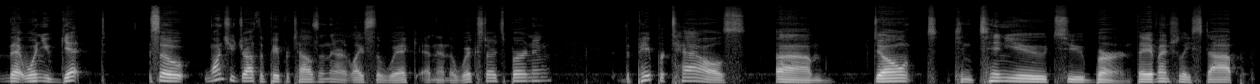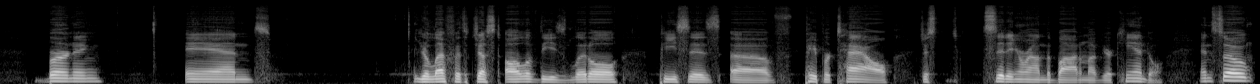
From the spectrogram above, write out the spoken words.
that when you get so once you drop the paper towels in there, it lights the wick, and then the wick starts burning. The paper towels um, don't continue to burn. They eventually stop burning, and you're left with just all of these little pieces of paper towel just sitting around the bottom of your candle. And so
